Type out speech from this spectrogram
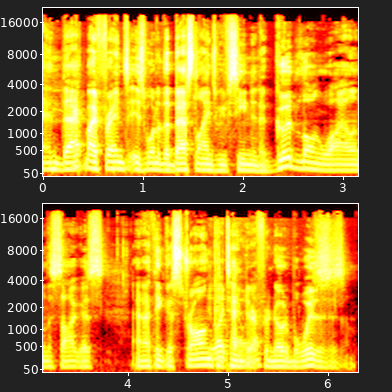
And that, my friends, is one of the best lines we've seen in a good long while in the sagas, and I think a strong like that contender huh? for notable witticism.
